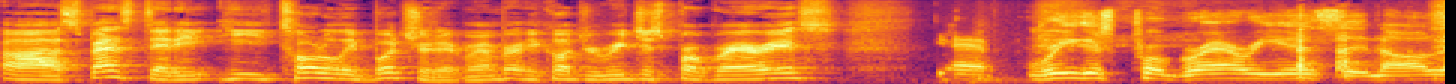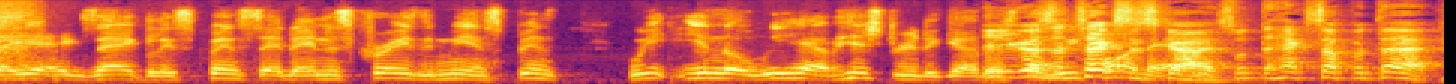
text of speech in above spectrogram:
uh, Spence did, he, he totally butchered it. Remember, he called you Regis Prograrius. yeah, Regas Prograrius and all that. Yeah, exactly. Spence said, that, and it's crazy. Me and Spence, we you know we have history together. You guys So are Texas guys. What the heck's up with that?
